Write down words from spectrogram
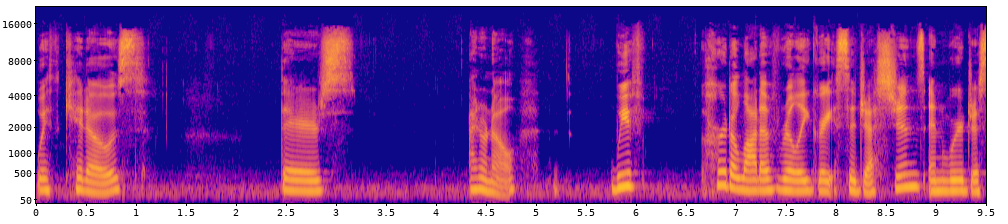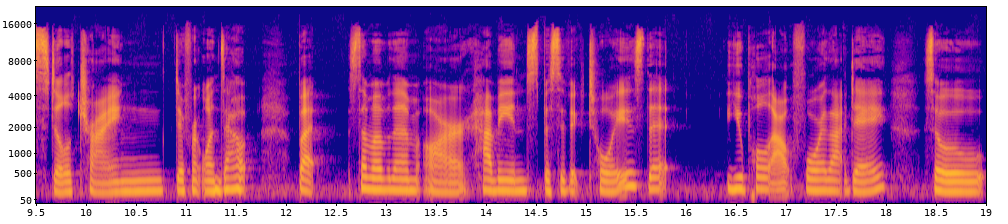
with kiddos, there's, I don't know, we've heard a lot of really great suggestions and we're just still trying different ones out. But some of them are having specific toys that you pull out for that day. So,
